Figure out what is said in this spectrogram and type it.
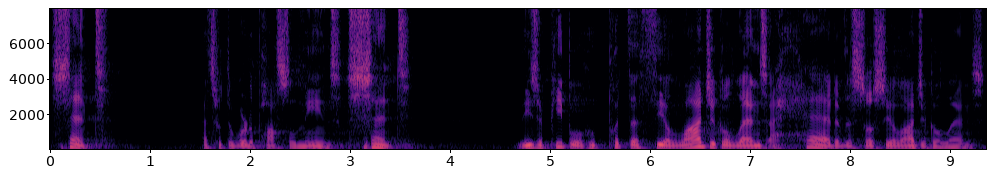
Sent. That's what the word apostle means sent. These are people who put the theological lens ahead of the sociological lens.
